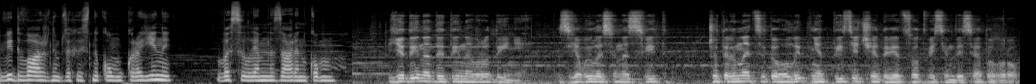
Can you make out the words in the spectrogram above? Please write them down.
відважним захисником України Василем Назаренком. Єдина дитина в родині з'явилася на світ 14 липня 1980 року.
